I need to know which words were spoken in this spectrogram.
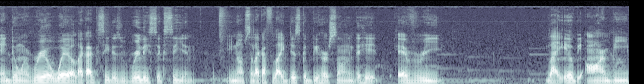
and doing real well. Like I could see this really succeeding. You know what I'm saying? Like I feel like this could be her song to hit every like it'll be R&B,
